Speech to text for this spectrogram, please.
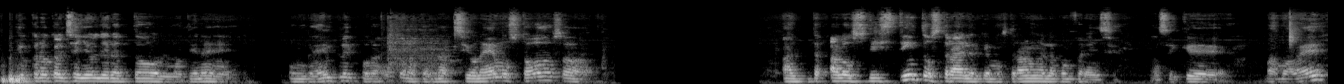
Yo creo que el señor director no tiene un gameplay por ahí para que reaccionemos todos a, a, a los distintos trailers que mostraron en la conferencia. Así que vamos a ver.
